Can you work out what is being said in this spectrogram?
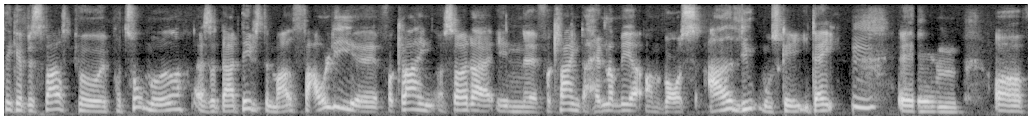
det kan besvares på, på to måder. Altså, der er dels den meget faglige øh, forklaring, og så er der en øh, forklaring, der handler mere om vores eget liv måske i dag. Mm. Øhm, og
